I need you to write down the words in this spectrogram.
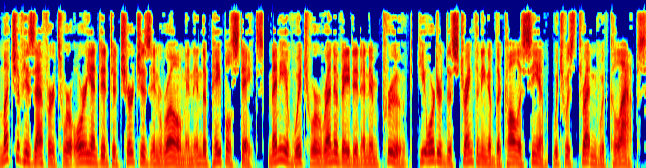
Much of his efforts were oriented to churches in Rome and in the Papal States, many of which were renovated and improved. He ordered the strengthening of the Colosseum, which was threatened with collapse.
